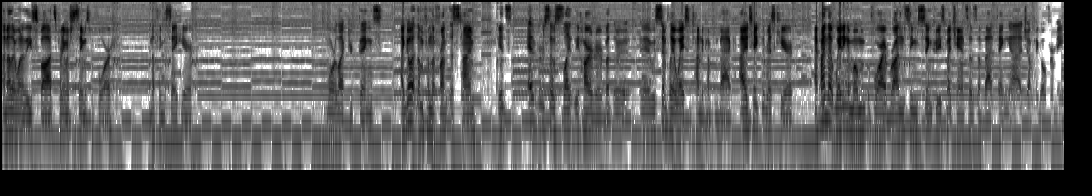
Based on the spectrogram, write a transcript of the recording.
Another one of these spots, pretty much the same as before. Nothing to say here. More electric things. I go at them from the front this time, it's ever so slightly harder, but there, it was simply a waste of time to come from the back. I take the risk here. I find that waiting a moment before I run seems to increase my chances of that thing uh, jumping over me.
